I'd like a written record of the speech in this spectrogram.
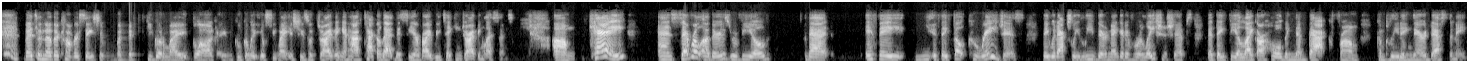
That's another conversation. But if you go to my blog and Google it, you'll see my issues with driving and have tackled that this year by retaking driving lessons. Um, Kay and several others revealed that if they if they felt courageous they would actually leave their negative relationships that they feel like are holding them back from completing their destiny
